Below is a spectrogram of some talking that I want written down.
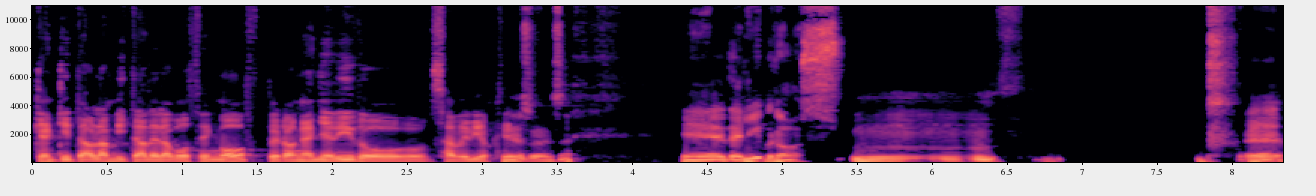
que han quitado la mitad de la voz en off, pero han añadido, sabe Dios qué. Eso es. Eh, de libros. Mm, eh,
